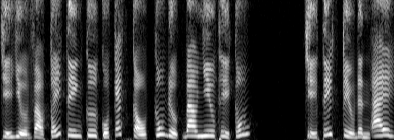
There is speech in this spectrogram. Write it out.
chỉ dựa vào tuế tiên cư của các cậu cứu được bao nhiêu thì cứu. Chỉ tiếc triều đình ai?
